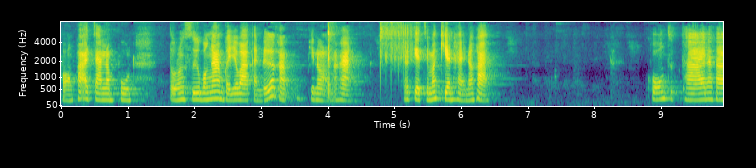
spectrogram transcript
ของพระอาจารย์ลำพูนโตหนังสือบางงามกับยาวากันเด้อค่ะ พี่น้องนะคะแล้วเกดจะมาเขียนให้นะคะโค้งสุดท้ายนะคะ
